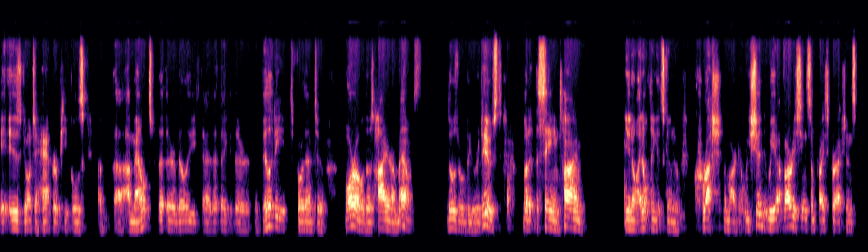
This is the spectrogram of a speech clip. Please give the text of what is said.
it is going to hamper people's uh, uh, amount that their ability, uh, that they, their ability for them to borrow those higher amounts, those will be reduced. But at the same time, you know, I don't think it's going to crush the market. We should, we have already seen some price corrections.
